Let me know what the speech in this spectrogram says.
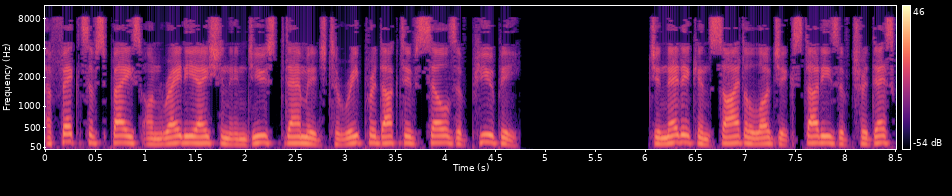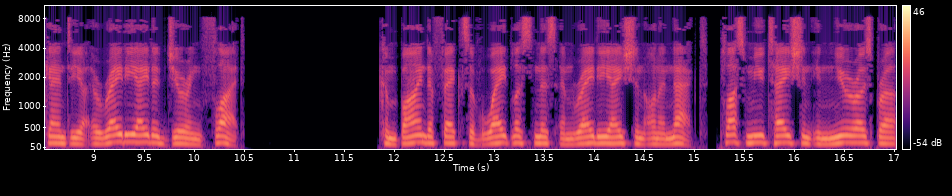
Effects of space on radiation-induced damage to reproductive cells of pupae. Genetic and cytologic studies of Tradescantia irradiated during flight. Combined effects of weightlessness and radiation on ANACT, plus mutation in Neurospora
